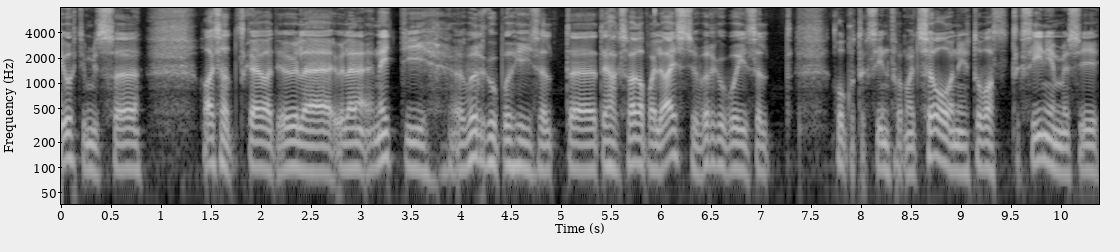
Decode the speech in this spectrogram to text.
juhtimisasjad käivad ju üle, üle neti, võrgupõhiselt tehakse väga palju asju, võrgupõhiselt kogutakse informatsiooni, tuvastatakse inimesi,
